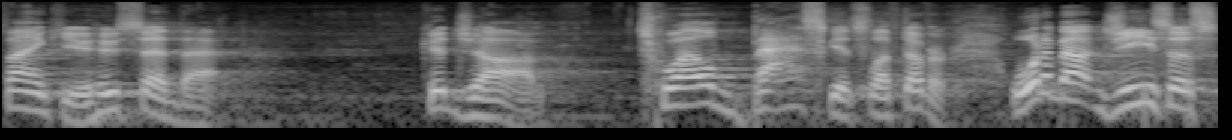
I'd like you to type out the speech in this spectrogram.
Thank you. Who said that? Good job. 12 baskets left over. What about Jesus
